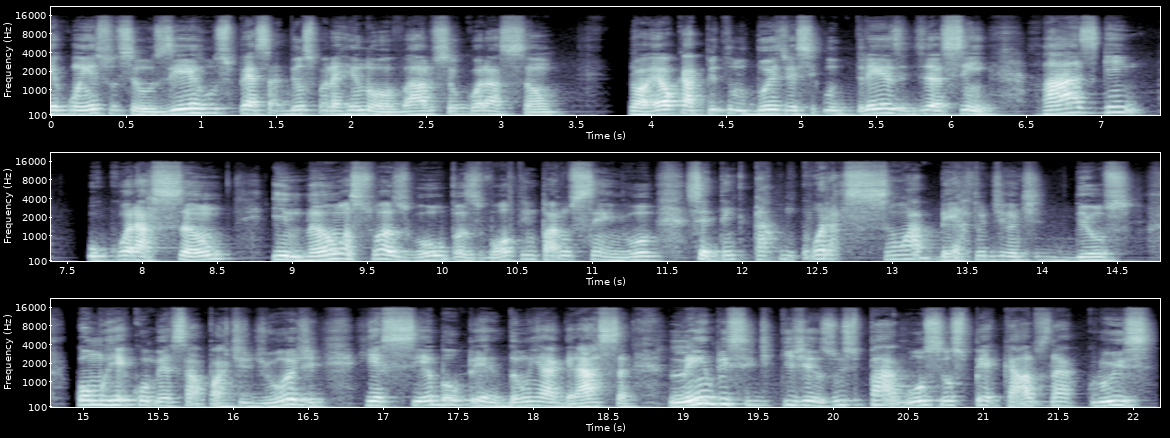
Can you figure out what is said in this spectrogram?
Reconheça os seus erros, peça a Deus para renovar o seu coração. Joel capítulo 2, versículo 13 diz assim: rasguem o coração e não as suas roupas, voltem para o Senhor. Você tem que estar com o coração aberto diante de Deus. Como recomeçar a partir de hoje? Receba o perdão e a graça. Lembre-se de que Jesus pagou seus pecados na cruz.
